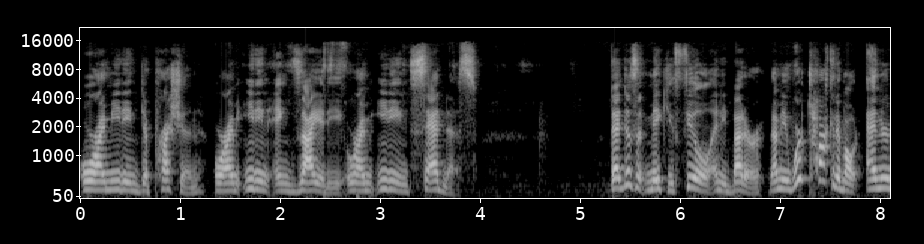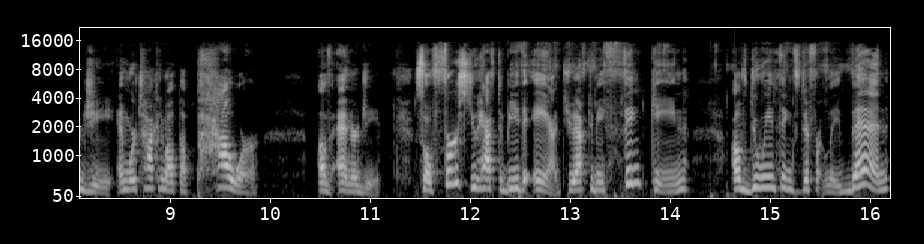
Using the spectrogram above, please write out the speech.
or I'm eating depression or I'm eating anxiety or I'm eating sadness that doesn't make you feel any better. I mean, we're talking about energy and we're talking about the power of energy. So, first, you have to be the ant. You have to be thinking of doing things differently. Then,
